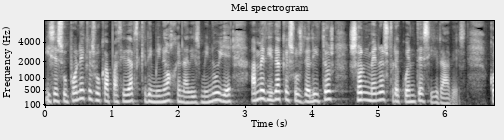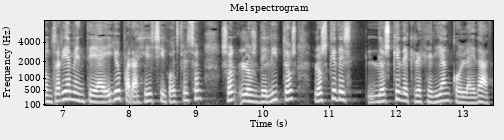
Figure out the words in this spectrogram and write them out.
y se supone que su capacidad criminógena disminuye a medida que sus delitos son menos frecuentes y graves. Contrariamente a ello, para Hirsch y Gottfredson son los delitos los que los que decrecerían con la edad,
